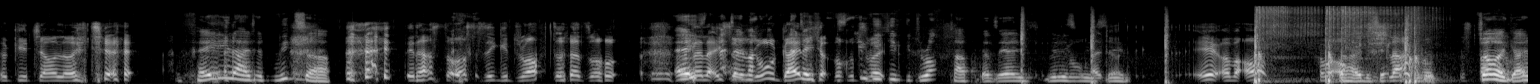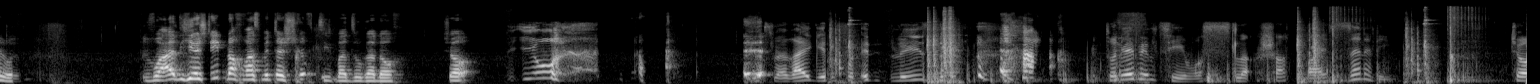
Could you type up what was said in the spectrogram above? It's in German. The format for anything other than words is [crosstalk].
Okay, ciao Leute. Fail, Alter, du Wichser. [laughs] Den hast du aus Versehen gedroppt oder so. Echt? Und dann ich so, Alter, jo, geil, ich hab noch ein zwei. ich ihn gedroppt hab, ganz ehrlich. Ich will es Jo, nicht Alter. sehen. Ey, aber auf. Hör mal auf, Jahr. schlagen, Schau mal, geil, man. Vor allem hier steht noch was mit der Schrift, sieht man sogar noch. Schau. Jo. [laughs] Lass mal reingehen und von innen lesen. [laughs] Turnier FMC was shot by show.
